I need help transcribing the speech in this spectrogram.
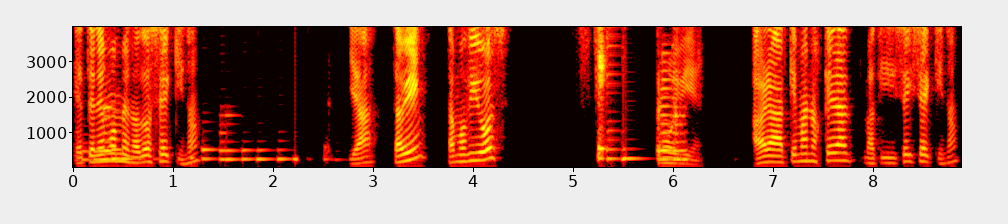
Ya tenemos menos 2x, ¿no? ¿Ya? ¿Está bien? ¿Estamos vivos? Sí. Muy bien. Ahora, ¿qué más nos queda? Más 16x, ¿no?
